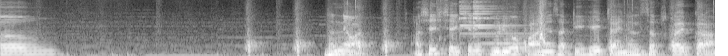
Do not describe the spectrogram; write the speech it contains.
धन्यवाद. असे शैक्षणिक व्हिडिओ पाहण्यासाठी हे चॅनल सबस्क्राईब करा.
